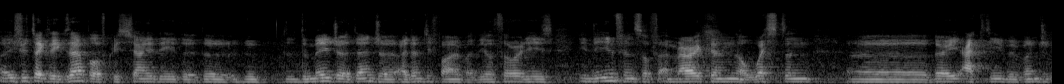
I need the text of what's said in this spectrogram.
Uh, if you take the example of Christianity, the, the, the, the, major danger identified by the authorities in the influence of American or Western uh, very active evangel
